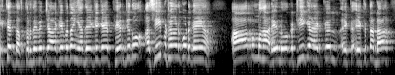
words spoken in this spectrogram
ਇੱਥੇ ਦਫ਼ਤਰ ਦੇ ਵਿੱਚ ਆ ਕੇ ਵਧਾਈਆਂ ਦੇ ਕੇ ਗਏ। ਫਿਰ ਜਦੋਂ ਅਸੀਂ ਪਠਾਨਕੋਟ ਗਏ ਆ ਆਪ ਮੁਹਾਰੇ ਲੋਕ, ਠੀਕ ਆ ਇੱਕ ਇੱਕ ਇੱਕ ਤੁਹਾਡਾ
